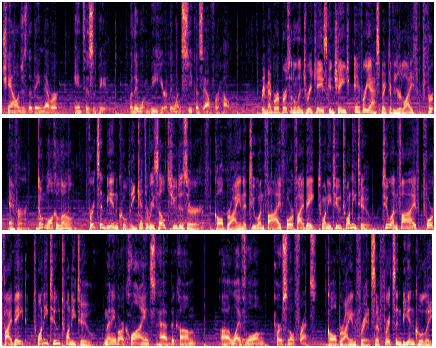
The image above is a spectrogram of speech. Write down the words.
challenges that they never anticipated or they wouldn't be here. They wouldn't seek us out for help. Remember, a personal injury case can change every aspect of your life forever. Don't walk alone. Fritz and Bianculli get the results you deserve. Call Brian at 215-458-2222. 215-458-2222. Many of our clients have become uh, lifelong personal friends. Call Brian Fritz of Fritz and Bianculli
